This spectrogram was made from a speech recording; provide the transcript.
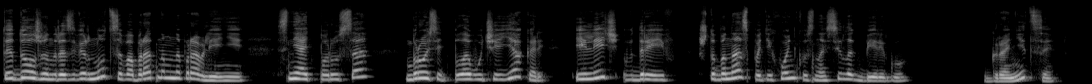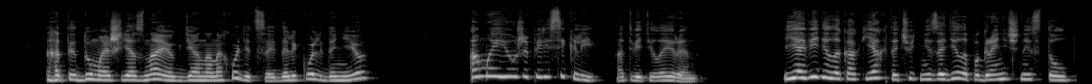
ты должен развернуться в обратном направлении, снять паруса, бросить плавучий якорь и лечь в дрейф, чтобы нас потихоньку сносило к берегу». «Границы? А ты думаешь, я знаю, где она находится и далеко ли до нее?» «А мы ее уже пересекли», — ответила Ирен. «Я видела, как яхта чуть не задела пограничный столб,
